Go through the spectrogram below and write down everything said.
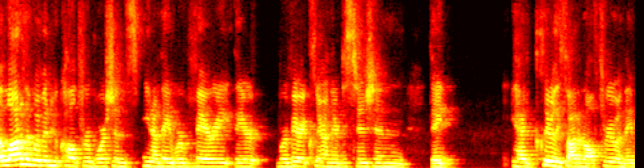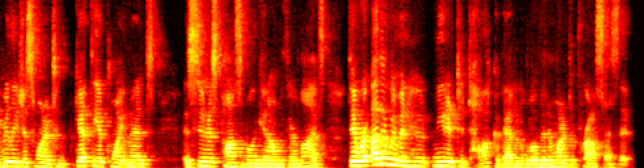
A lot of the women who called for abortions, you know, they were very, they were very clear on their decision. They had clearly thought it all through and they really just wanted to get the appointment as soon as possible and get on with their lives. There were other women who needed to talk about it a little bit and wanted to process it.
